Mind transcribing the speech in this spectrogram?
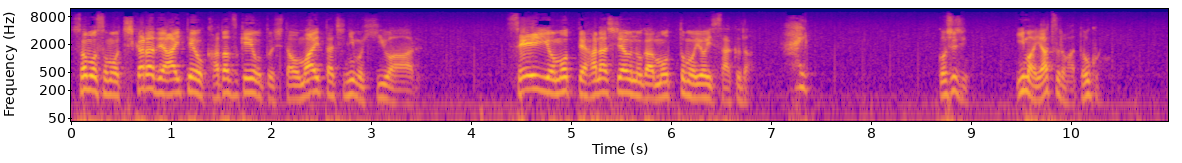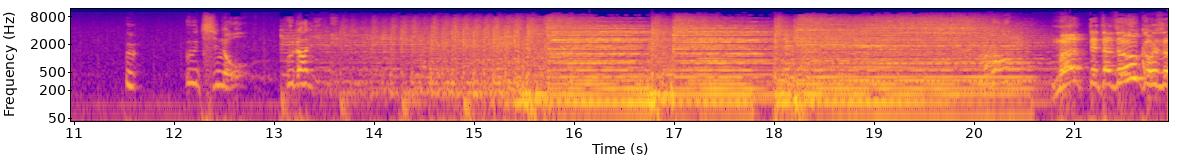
そもそも力で相手を片付けようとしたお前たちにも非はある。誠意を持って話し合うのが最も良い策だ。はい。ご主人今奴らはどこに？うちの裏に。待ってたぞ小僧。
